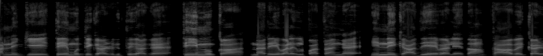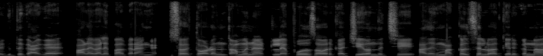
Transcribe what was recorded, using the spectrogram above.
அன்னைக்கு தேமுதிக அழுகத்துக்காக திமுக நிறைய வேலைகள் பார்த்தாங்க. இன்னைக்கு அதே வேலையை தான் தாவேக்கா அழுகத்துக்காக பல வேலை பார்க்குறாங்க. ஸோ தொடர்ந்து தமிழ்நாட்டில் புதுசாக ஒரு கட்சி வந்துச்சு. அதுக்கு மக்கள் செல்வாக்கு இருக்குன்னா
